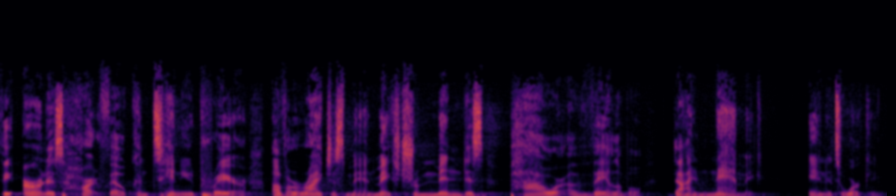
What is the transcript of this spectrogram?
The earnest, heartfelt, continued prayer of a righteous man makes tremendous power available, dynamic in its working.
